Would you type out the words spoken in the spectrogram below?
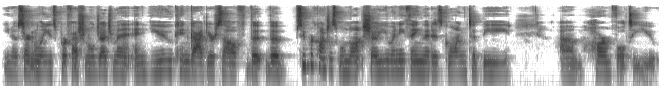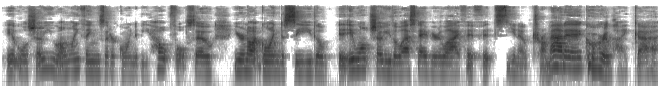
you know certainly use professional judgment and you can guide yourself the the superconscious will not show you anything that is going to be um, harmful to you. It will show you only things that are going to be helpful. So you're not going to see the, it won't show you the last day of your life if it's, you know, traumatic or like, uh,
